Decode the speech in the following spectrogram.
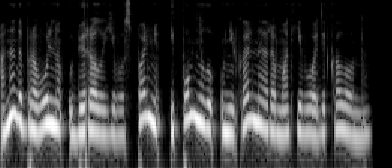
она добровольно убирала его спальню и помнила уникальный аромат его одеколона.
